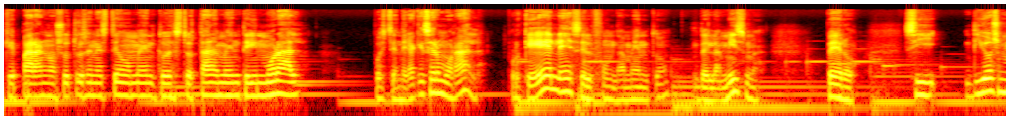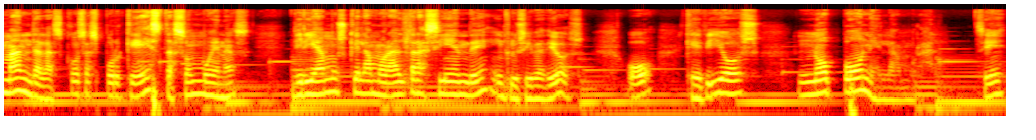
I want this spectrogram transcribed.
que para nosotros en este momento es totalmente inmoral, pues tendría que ser moral, porque Él es el fundamento de la misma. Pero si Dios manda las cosas porque éstas son buenas, diríamos que la moral trasciende inclusive a Dios o que Dios no pone la moral, ¿sí?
